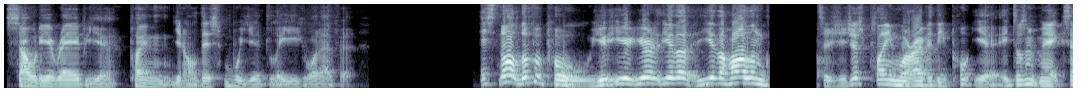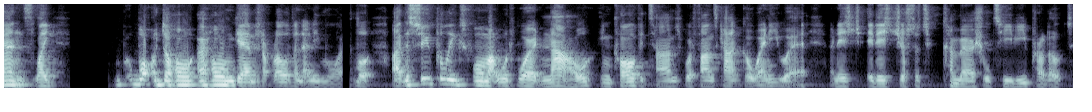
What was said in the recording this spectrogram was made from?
Saudi Arabia, playing you know this weird league, whatever. It's not Liverpool. You, you, you're you're the you're the Harlem Globetrotters. You're just playing wherever they put you. It doesn't make sense. Like what the home, a home game's not relevant anymore. Look, like the Super League's format would work now in COVID times where fans can't go anywhere and it's, it is just a t- commercial TV product.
